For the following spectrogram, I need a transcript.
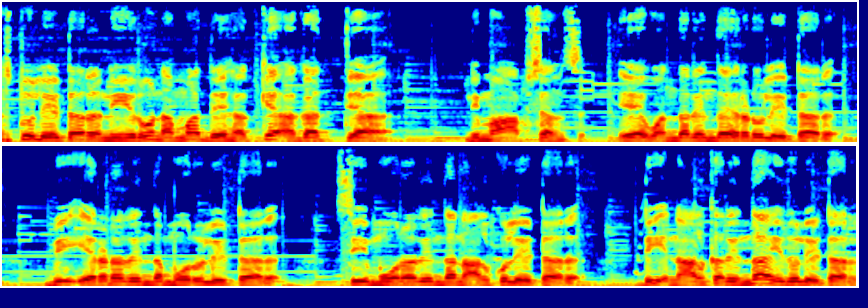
ಎಷ್ಟು ಲೀಟರ್ ನೀರು ನಮ್ಮ ದೇಹಕ್ಕೆ ಅಗತ್ಯ? ನಿಮ್ಮ ಆಪ್ಷನ್ಸ್, ಎ ಒಂದರಿಂದ ಎರಡು ಲೀಟರ್, ಬಿ ಎರಡರಿಂದ ಮೂರು ಲೀಟರ್, ಸಿ ಮೂರರಿಂದ ನಾಲ್ಕು ಲೀಟರ್, ಡಿ ನಾಲ್ಕರಿಂದ ಐದು ಲೀಟರ್.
